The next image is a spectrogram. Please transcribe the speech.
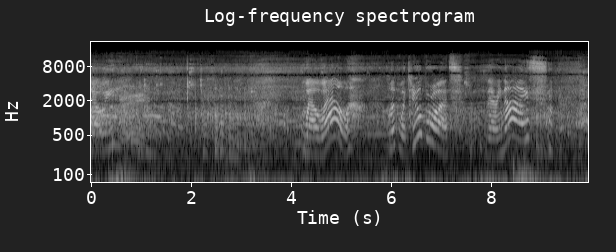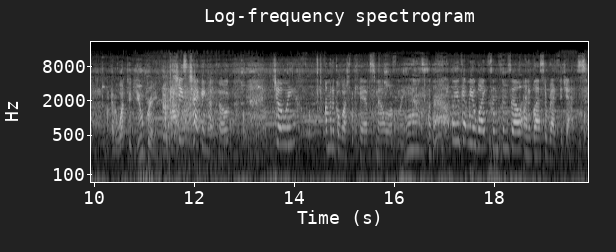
Joey. Hey. well, well. Look what you brought. Very nice. And what did you bring? She's checking her coat. Joey, I'm gonna go wash the cab smell off my hands. Will you get me a white Zinfandel and a glass of red for Janice?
